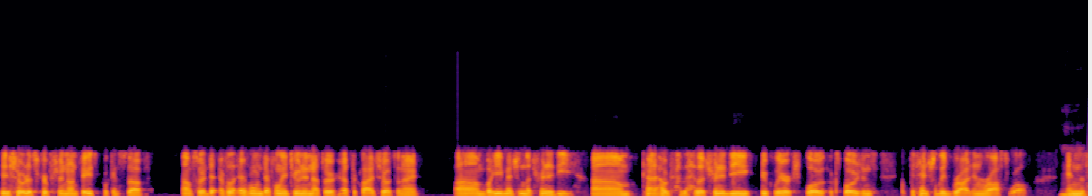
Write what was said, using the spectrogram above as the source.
his show description on Facebook and stuff. Um so everyone definitely tune in at the at the Clyde show tonight. Um, but he mentioned the Trinity, um, kind of how, how the Trinity nuclear explo- explosions potentially brought in Roswell, and, this,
